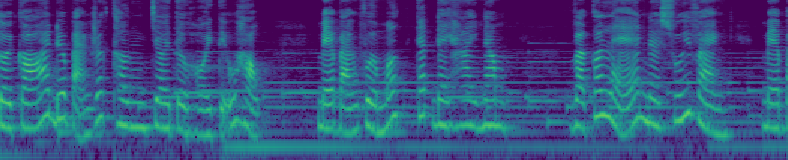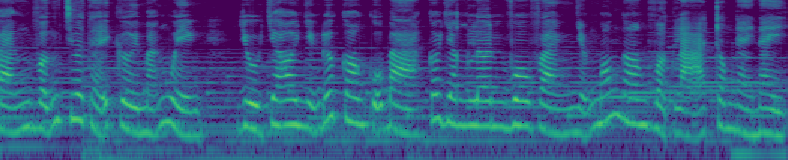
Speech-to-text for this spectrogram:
Tôi có đứa bạn rất thân chơi từ hồi tiểu học. Mẹ bạn vừa mất cách đây 2 năm. Và có lẽ nơi suối vàng, mẹ bạn vẫn chưa thể cười mãn nguyện, dù cho những đứa con của bà có dâng lên vô vàng những món ngon vật lạ trong ngày này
